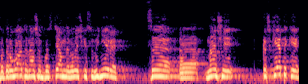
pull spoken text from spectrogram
подарувати нашим гостям невеличкі сувеніри. Це е, наші кашкетики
